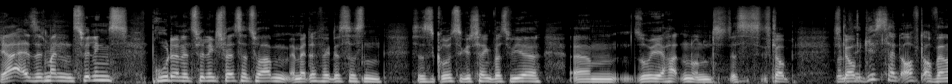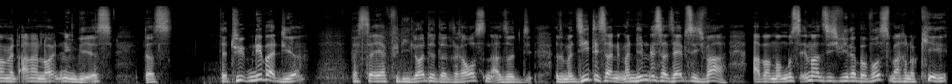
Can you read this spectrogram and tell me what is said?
ja, also ich meine, einen Zwillingsbruder, eine Zwillingsschwester zu haben, im Endeffekt ist das ein, ist das, das größte Geschenk, was wir ähm, so hier hatten. Und das ist, ich glaube, ich Man glaube, vergisst halt oft, auch wenn man mit anderen Leuten irgendwie ist, dass der Typ neben dir, dass der ja für die Leute da draußen, also, die, also man sieht es ja, man nimmt es ja selbst nicht wahr, aber man muss immer sich wieder bewusst machen, okay,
